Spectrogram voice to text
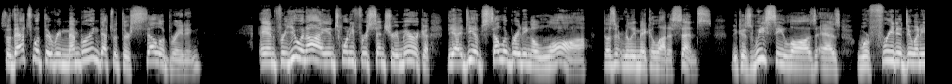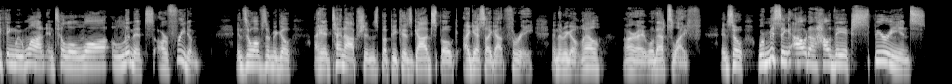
So that's what they're remembering, that's what they're celebrating. And for you and I in 21st century America, the idea of celebrating a law doesn't really make a lot of sense because we see laws as we're free to do anything we want until a law limits our freedom. And so all of a sudden we go, I had 10 options, but because God spoke, I guess I got three. And then we go, well, all right, well, that's life. And so we're missing out on how they experience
